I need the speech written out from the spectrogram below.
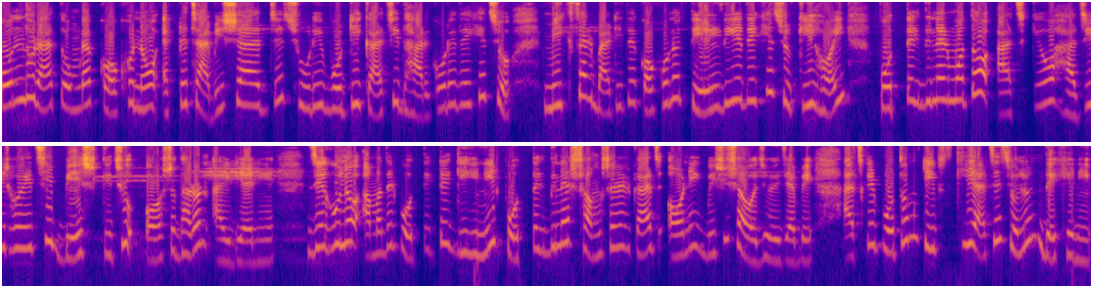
বন্ধুরা, তোমরা কখনো একটা চাবির সাহায্যে ছুরি, বটি, কাচি ধার করে দেখেছ? মিক্সার বাটিতে কখনো তেল দিয়ে দেখেছ কি হয়? প্রত্যেক দিনের মতো আজকেও হাজির হয়েছি বেশ কিছু অসাধারণ আইডিয়া নিয়ে, যেগুলো আমাদের প্রত্যেকটা গৃহিণীর প্রত্যেক দিনের সংসারের কাজ অনেক বেশি সহজ হয়ে যাবে। আজকের প্রথম টিপস কি আছে? চলুন দেখে নিই।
